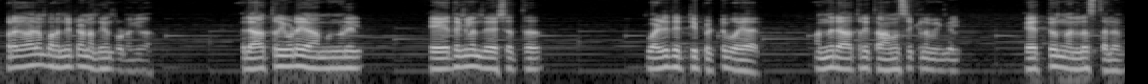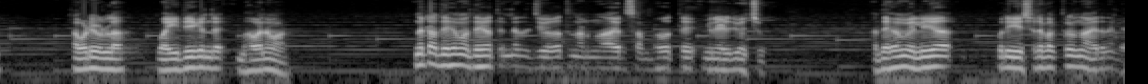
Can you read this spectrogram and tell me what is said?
ഇപ്രകാരം പറഞ്ഞിട്ടാണ് അദ്ദേഹം തുടങ്ങുക. രാത്രിയുടെ യാമങ്ങളിൽ ഏതെങ്കിലും ദേശത്ത് വഴിതെറ്റി പെട്ടുപോയാൽ അന്ന് രാത്രി താമസിക്കണമെങ്കിൽ ഏറ്റവും നല്ല സ്ഥലം അവിടെയുള്ള വൈദികന്റെ ഭവനമാണ്. എന്നിട്ട് അദ്ദേഹം അദ്ദേഹത്തിന്റെ ജീവിതത്തിൽ നടന്നതായ ഒരു സംഭവത്തെ ഇങ്ങനെ എഴുതി വെച്ചു. അദ്ദേഹം വലിയ ഒരു ഈശ്വരഭക്തനൊന്നും ആയിരുന്നില്ല.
